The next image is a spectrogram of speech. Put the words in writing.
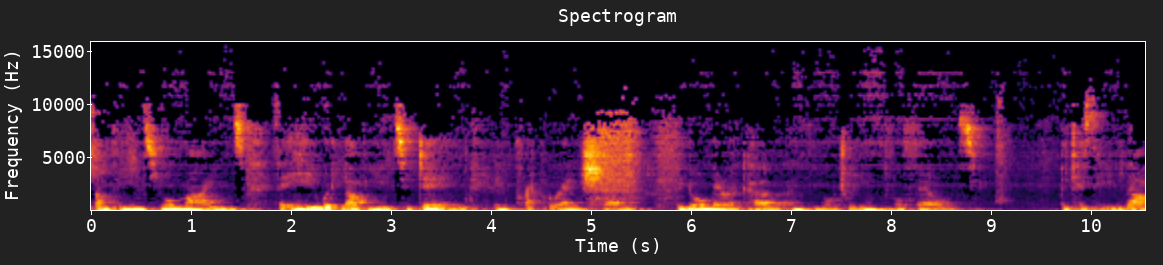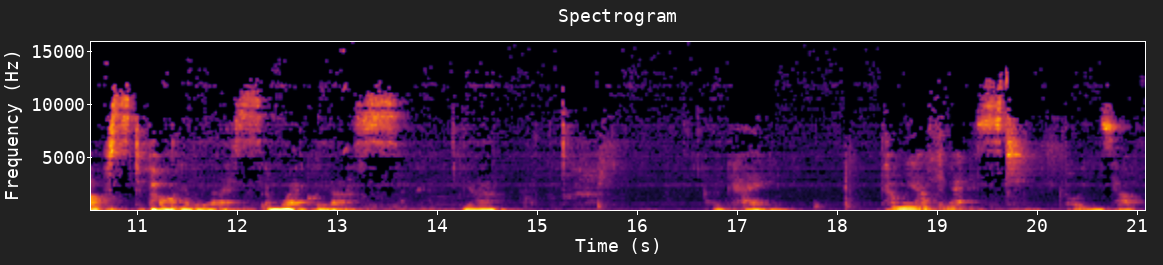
something into your mind that He would love you to do in preparation for your miracle and for your dream fulfilled because He loves to partner with us and work with us. Yeah. Okay. Can we have the next point up?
